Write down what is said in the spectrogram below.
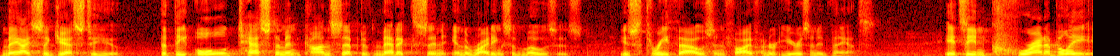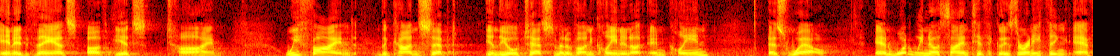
May I suggest to you that the Old Testament concept of medicine in the writings of Moses is 3,500 years in advance. It's incredibly in advance of its time. We find the concept in the Old Testament of unclean and, and clean as well. And what do we know scientifically? Is there anything, have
